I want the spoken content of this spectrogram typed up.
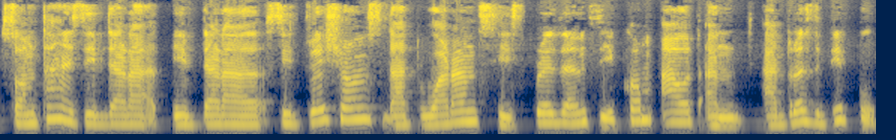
Sometimes, if there are if there are situations that warrant his presence, he come out and address the people.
